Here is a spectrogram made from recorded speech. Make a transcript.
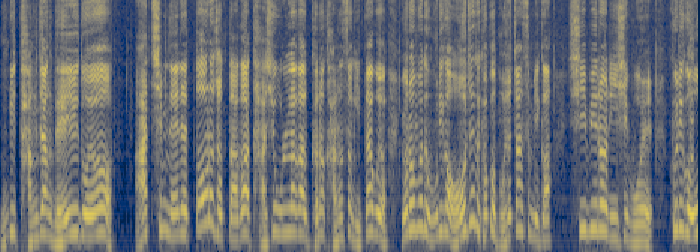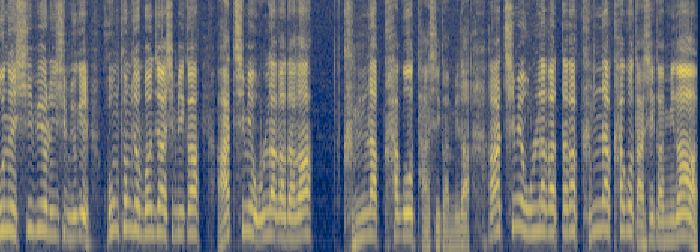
우리 당장 내일도요. 아침 내내 떨어졌다가 다시 올라갈 그런 가능성이 있다고요. 여러분들 우리가 어제도 겪어보셨지 않습니까? 11월 25일 그리고 오늘 12월 26일 공통점 뭔지 아십니까? 아침에 올라가다가 급락하고 다시 갑니다. 아침에 올라갔다가 급락하고 다시 갑니다.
